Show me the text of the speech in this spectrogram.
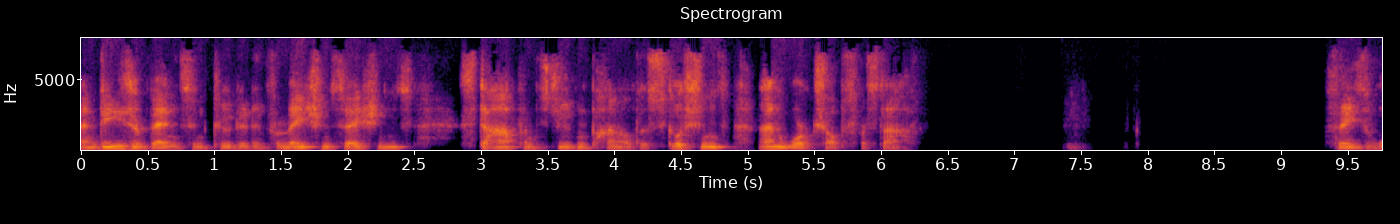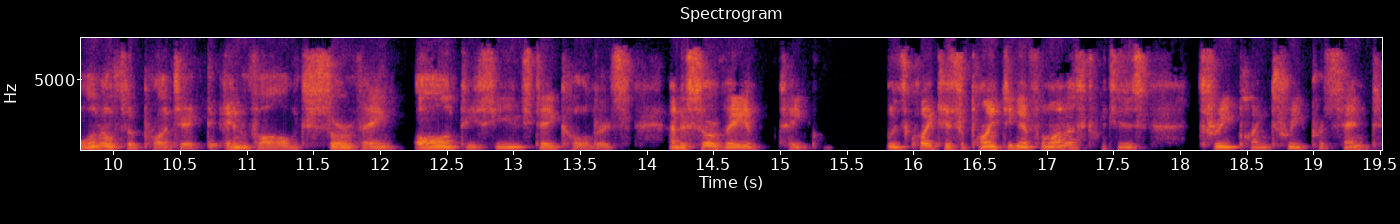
And these events included information sessions, staff and student panel discussions, and workshops for staff. Phase one of the project involved surveying all DCU stakeholders, and the survey take was quite disappointing, if I'm honest, which is 3.3%,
